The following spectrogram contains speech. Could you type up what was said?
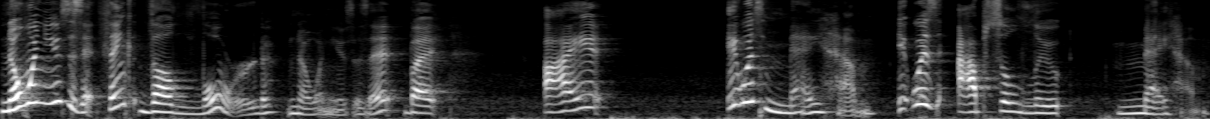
no one uses it. Thank the Lord no one uses it, but I it was mayhem. It was absolute mayhem.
